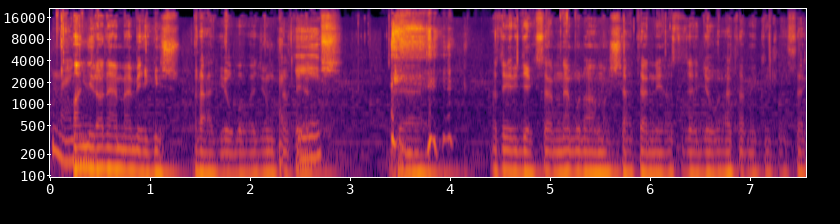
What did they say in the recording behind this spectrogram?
Menjünk. Annyira nem, mert mégis rádióban vagyunk azért. És De azért igyekszem nem unalmassá tenni azt az egy órát, amit itt leszek.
